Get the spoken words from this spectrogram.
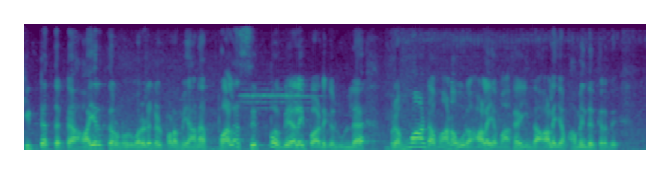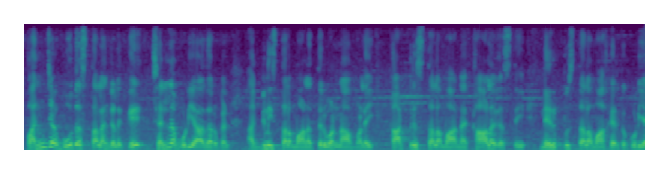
கிட்டத்தட்ட ஆயிரத்தி அறுநூறு வருடங்கள் பழமையான பல சிற்ப வேலைப்பாடுகள் உள்ள பிரம்மாண்டமான ஒரு ஆலயமாக இந்த ஆலயம் அமைந்திருக்கிறது. பஞ்சபூத ஸ்தலங்களுக்கு செல்ல முடியாதவர்கள். அக்னி ஸ்தலமான திருவண்ணாமலை காற்று ஸ்தலமான காளகஸ்தி நெருப்பு ஸ்தலமாக இருக்கக்கூடிய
